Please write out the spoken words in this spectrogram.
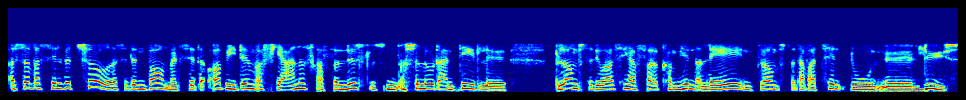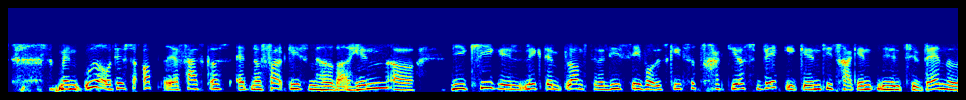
og så var selve toget, altså den vogn, man sætter op i, den var fjernet fra forlystelsen, og så lå der en del øh, blomster. Det var også her, folk kom hen og lagde en blomster, der var tændt nogle øh, lys. Men udover det, så oplevede jeg faktisk også, at når folk ligesom havde været henne og lige kigge, lægge den blomst, eller lige se, hvor det skete, så trak de også væk igen. De trak enten hen til vandet,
